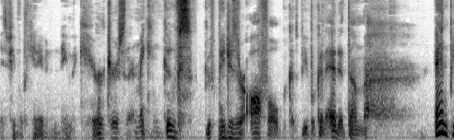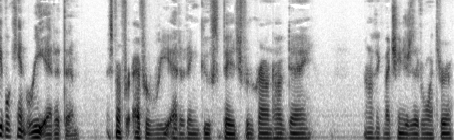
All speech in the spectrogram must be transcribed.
these people can't even name the characters and they're making goofs. Goof pages are awful because people can edit them. And people can't re edit them. I spent forever re editing Goof's page for Groundhog Day. I don't think my changes ever went through.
